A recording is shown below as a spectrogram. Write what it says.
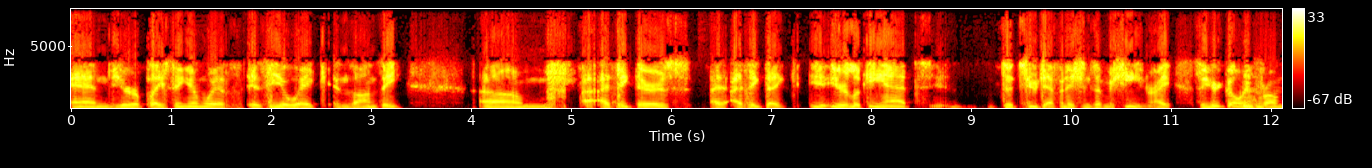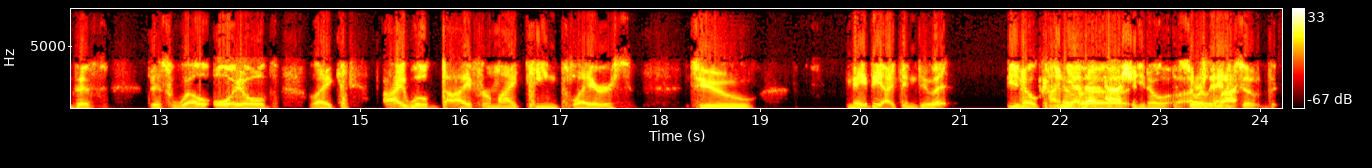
and you're replacing him with is he awake in Nzonzi? Um, I think there's, I, I think that you're looking at the two definitions of machine, right? So you're going mm-hmm. from this this well-oiled like I will die for my team players to maybe I can do it. You know, kind yeah, of that passion, you know, sorely so th-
